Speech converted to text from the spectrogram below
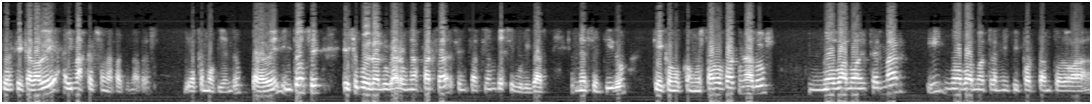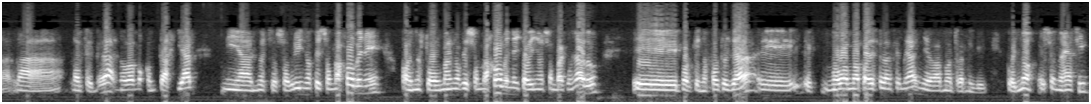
porque cada vez hay más personas vacunadas, ya estamos viendo, cada vez, entonces eso puede dar lugar a una falsa sensación de seguridad, en el sentido que como, como estamos vacunados, no vamos a enfermar y no vamos a transmitir, por tanto, la, la, enfermedad, no vamos a contagiar ni a nuestros sobrinos que son más jóvenes o a nuestros hermanos que son más jóvenes y todavía no se han vacunado, eh, porque nosotros ya eh, no vamos a padecer la enfermedad ni la vamos a transmitir. Pues no, eso no es así.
